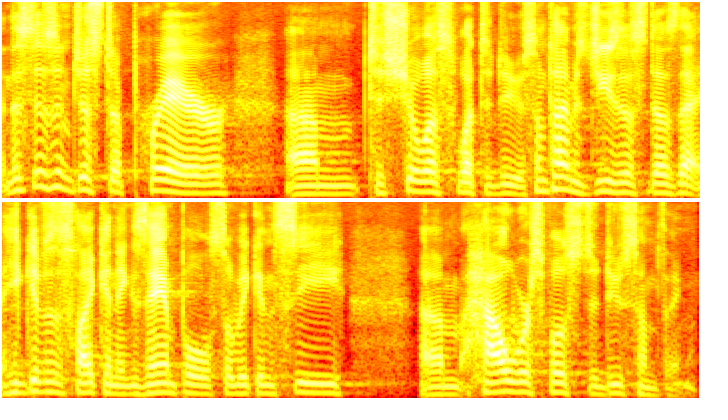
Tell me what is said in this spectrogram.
And this isn't just a prayer um, to show us what to do. Sometimes Jesus does that. He gives us like an example so we can see um, how we're supposed to do something.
